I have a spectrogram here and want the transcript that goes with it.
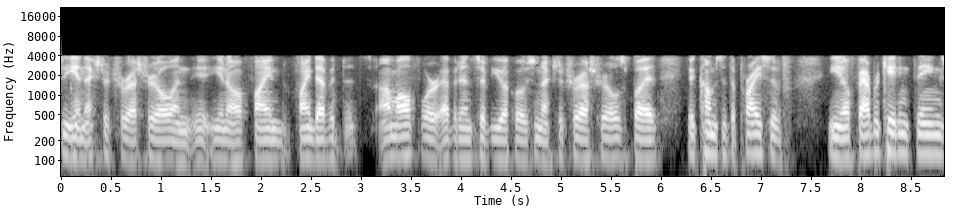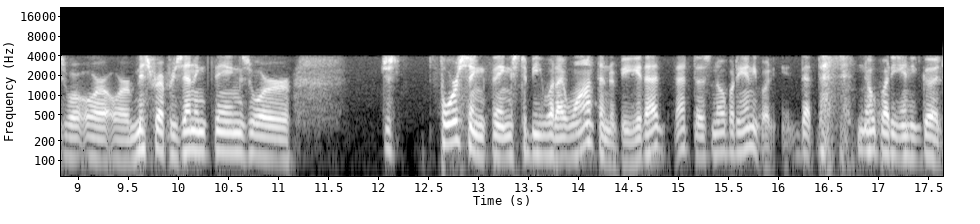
see an extraterrestrial and you know find find evidence. I'm all for evidence of UFOs and extraterrestrials, but it comes at the price of you know fabricating things or or, or misrepresenting things or just forcing things to be what I want them to be, that that does nobody anybody that does nobody any good.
